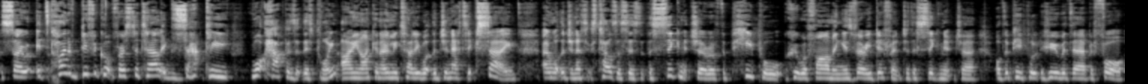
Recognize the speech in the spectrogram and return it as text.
So it's kind of difficult for us to tell exactly what happens at this point. I mean, I can only tell you what the genetics say. And what the genetics tells us is that the signature of the people who were farming is very different to the signature of the people who were there before.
